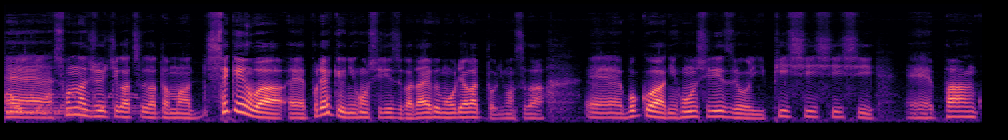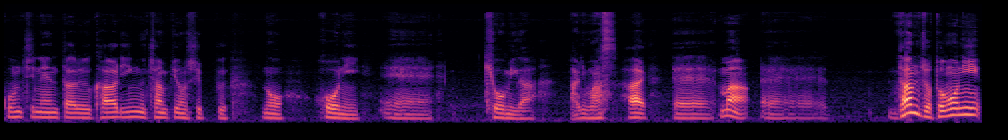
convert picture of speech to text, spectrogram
えー、そんな11月頭、世間は、えー、プロ野球日本シリーズがだいぶ盛り上がっておりますが、えー、僕は日本シリーズより PCCC、えー、パンコンチネンタルカーリングチャンピオンシップの方に、え興味があります。はい、えまあ、え男女ともに、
